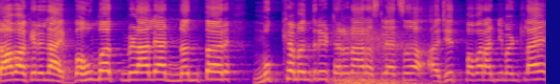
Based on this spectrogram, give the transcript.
दावा केलेला आहे. बहुमत मिळाल्यानंतर मुख्यमंत्री ठरणार असल्याचं अजित पवारांनी म्हटलंय.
